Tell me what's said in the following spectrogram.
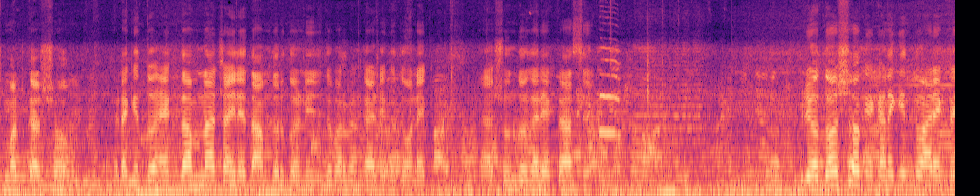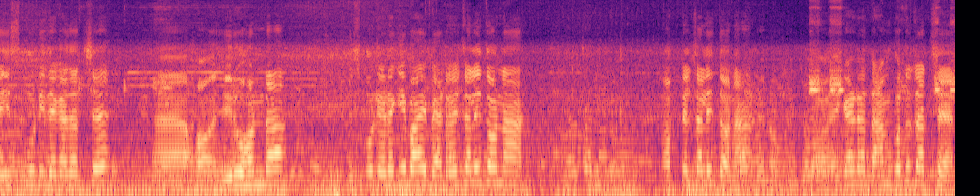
smart card সহ। এটা কিন্তু একদম না চাইলে দাম দর করে নিয়ে যেতে পারবেন। গাড়িটা কিন্তু অনেক সুন্দর গাড়ি একটা আছে। প্রিয় দর্শক এখানে কিন্তু আরেকটা স্কুটি দেখা যাচ্ছে। হিরো হন্ডা স্কুটি এটা কি ভাই ব্যাটারি চালিত না? অকটেল চালিত না? এই গাড়িটার দাম কত যাচ্ছেন?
